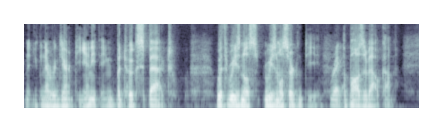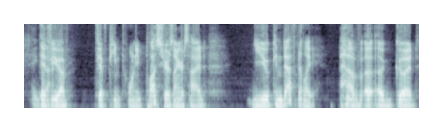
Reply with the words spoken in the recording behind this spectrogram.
you can never guarantee anything, but to expect with reasonable reasonable certainty Right. a positive outcome. If you have 15, 20 plus years on your side, you can definitely have a, a good,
